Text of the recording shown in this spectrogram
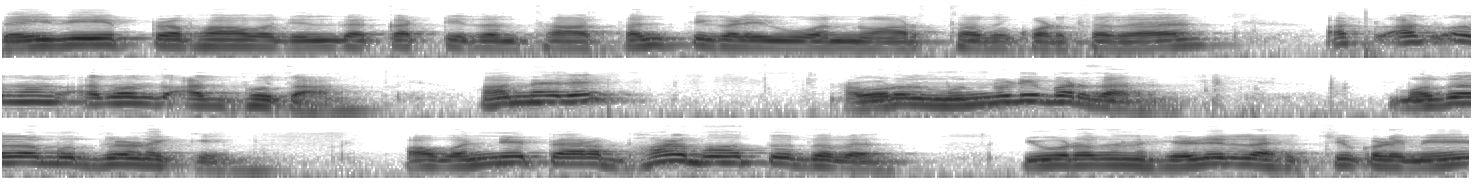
ದೈವೀ ಪ್ರಭಾವದಿಂದ ಕಟ್ಟಿದಂಥ ತಂತಿಗಳಿವು ಅನ್ನೋ ಅರ್ಥ ಅದು ಕೊಡ್ತದೆ. ಅಷ್ಟು ಅದು ಅದೊಂದು ಅದೊಂದು ಅದ್ಭುತ. ಆಮೇಲೆ ಅವರೊಂದು ಮುನ್ನುಡಿ ಬರ್ದಾರೆ. ಮೊದಲ ಮುದ್ರಣಕ್ಕೆ ಆ ವನ್ಯ ಪ್ಯಾರ ಭಾಳ ಮಹತ್ವದ್ದದ ಇವರು ಅದನ್ನು ಹೇಳಿಲ್ಲ, ಹೆಚ್ಚು ಕಡಿಮೆ.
